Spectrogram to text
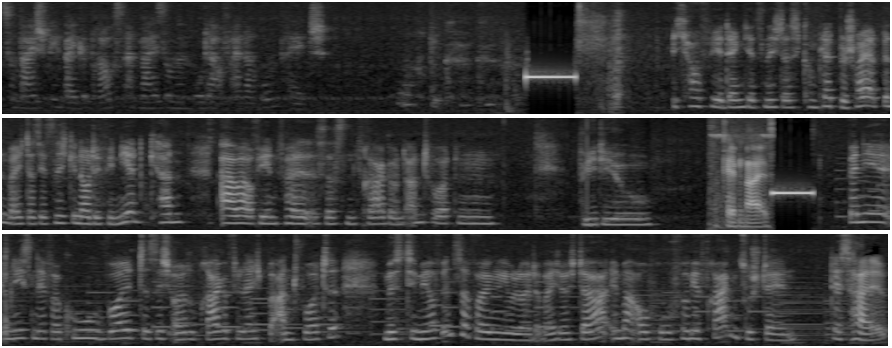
zum Beispiel bei Gebrauchsanweisungen oder auf einer Homepage. Ach du Kacke. Ich hoffe, ihr denkt jetzt nicht, dass ich komplett bescheuert bin, weil ich das jetzt nicht genau definieren kann. Aber auf jeden Fall ist das ein Frage- und Antworten-Video. Okay, nice. Wenn ihr im nächsten FAQ wollt, dass ich eure Frage vielleicht beantworte, müsst ihr mir auf Insta folgen, liebe Leute, weil ich euch da immer aufrufe, mir Fragen zu stellen. Deshalb,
